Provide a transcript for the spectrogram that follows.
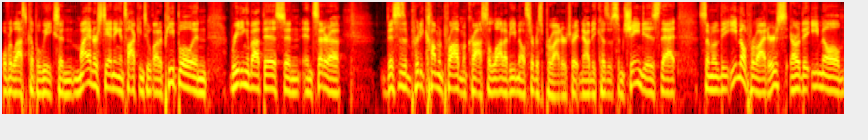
over the last couple of weeks. And my understanding and talking to a lot of people and reading about this and et cetera, this is a pretty common problem across a lot of email service providers right now because of some changes that some of the email providers or the email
